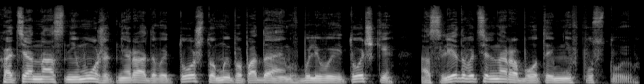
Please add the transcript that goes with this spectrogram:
Хотя нас не может не радовать то, что мы попадаем в болевые точки, а следовательно работаем не впустую.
